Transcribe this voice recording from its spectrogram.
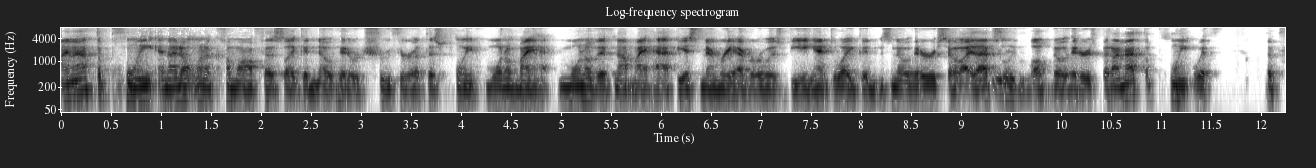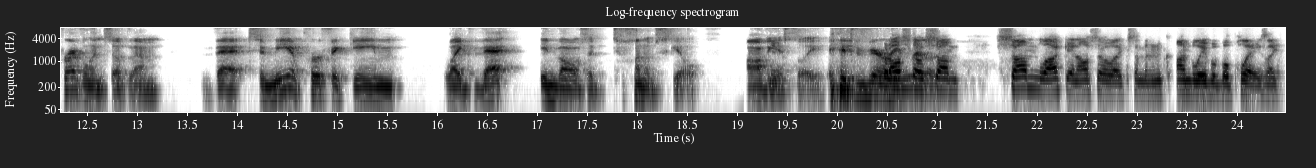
I'm at the point, and I don't want to come off as like a no hitter truther at this point. One of my one of if not my happiest memory ever was being at Dwight Gooden's no hitter. So I absolutely mm-hmm. love no hitters, but I'm at the point with the prevalence of them that to me a perfect game like that involves a ton of skill. Obviously, it's very But also rare. some some luck and also like some unbelievable plays. Like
